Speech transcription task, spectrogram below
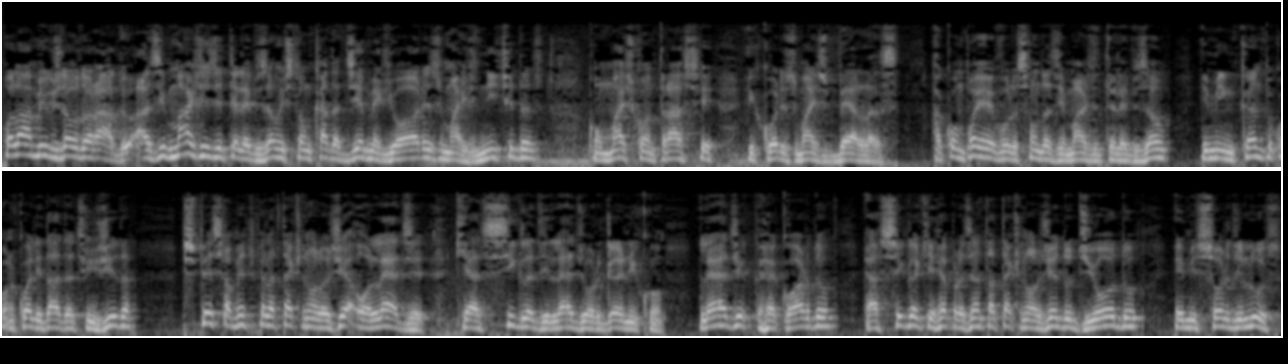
Olá, amigos da Eldorado. As imagens de televisão estão cada dia melhores, mais nítidas, com mais contraste e cores mais belas. Acompanho a evolução das imagens de televisão e me encanto com a qualidade atingida, especialmente pela tecnologia OLED, que é a sigla de LED orgânico. LED, recordo, é a sigla que representa a tecnologia do diodo emissor de luz,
